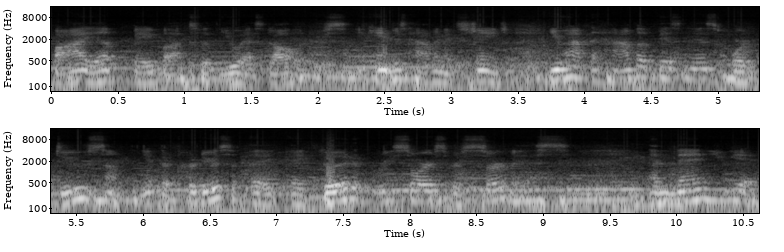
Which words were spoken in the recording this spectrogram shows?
buy up Baybucks with US dollars. You can't just have an exchange. You have to have a business or do something. You have to produce a, a good resource or service. And then you get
